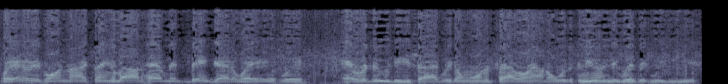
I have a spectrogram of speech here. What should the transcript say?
Well, there's one nice thing about having it big that way. If we ever do decide we don't want to travel around over the community with it, we can just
